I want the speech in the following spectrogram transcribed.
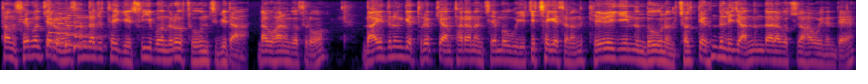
다음 세 번째로는 상가주택이 수입원으로 좋은 집이다 라고 하는 것으로 나이 드는 게 두렵지 않다라는 제목의 이 책에서는 계획이 있는 노후는 절대 흔들리지 않는다라고 주장하고 있는데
